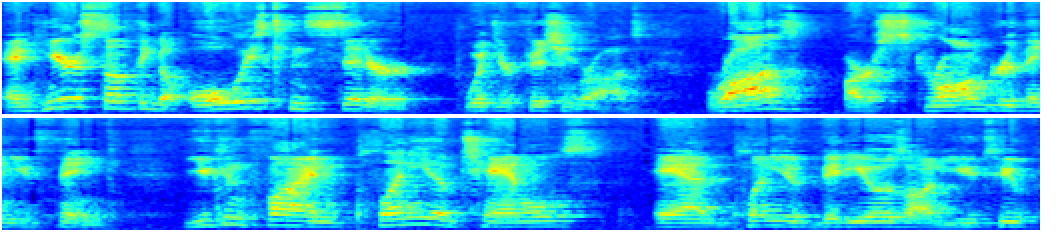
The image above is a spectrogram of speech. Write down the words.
And here's something to always consider with your fishing rods. Rods are stronger than you think. You can find plenty of channels and plenty of videos on YouTube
